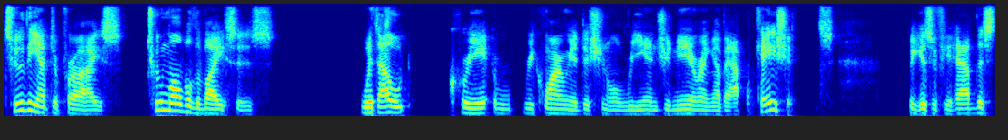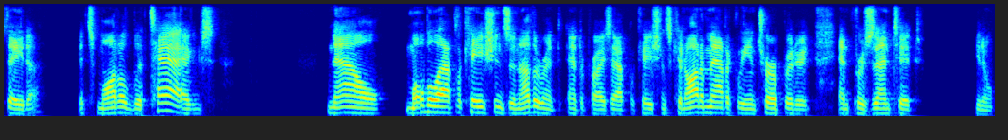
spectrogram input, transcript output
to the enterprise, to mobile devices, without create, requiring additional re-engineering of applications. Because if you have this data, it's modeled with tags, now mobile applications and other ent enterprise applications can automatically interpret it and present it, you know,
